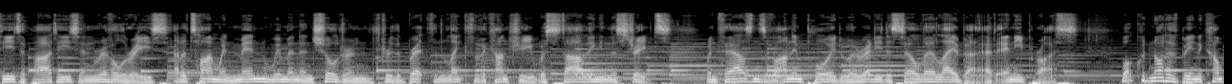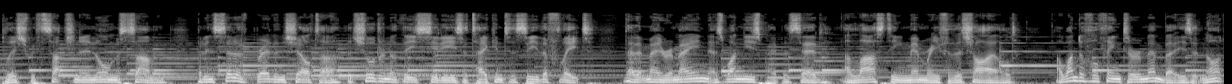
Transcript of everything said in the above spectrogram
theatre parties and revelries at a time when men, women and children through the breadth and length of the country were starving in the streets, when thousands of unemployed were ready to sell their labour at any price. What could not have been accomplished with such an enormous sum, but instead of bread and shelter, the children of these cities are taken to see the fleet, that it may remain, as one newspaper said, a lasting memory for the child. A wonderful thing to remember, is it not?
